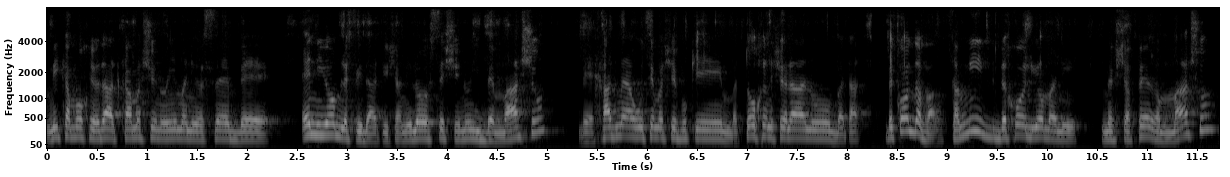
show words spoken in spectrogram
מי כמוך יודעת כמה שינויים אני עושה ב... אין יום לפי דעתי שאני לא עושה שינוי במשהו, באחד מהערוצים השיווקיים, בתוכן שלנו, בת... בכל דבר. תמיד, בכל יום אני משפר משהו,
